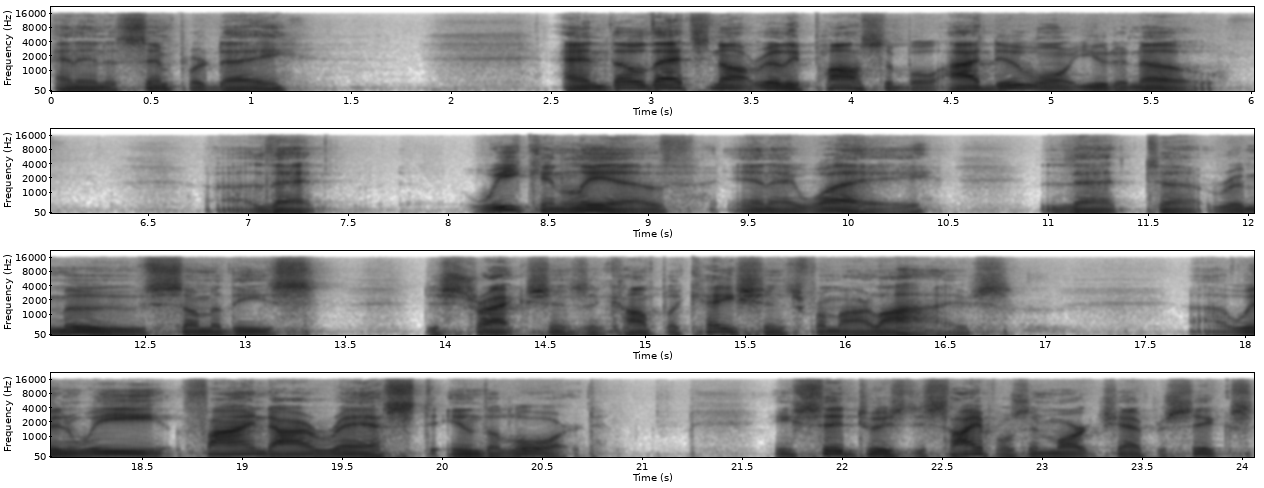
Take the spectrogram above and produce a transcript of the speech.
and in a simpler day? And though that's not really possible, I do want you to know uh, that we can live in a way that uh, removes some of these distractions and complications from our lives uh, when we find our rest in the Lord. He said to his disciples in Mark chapter 6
